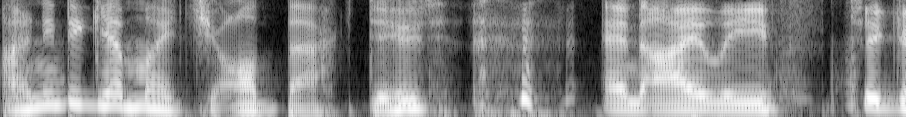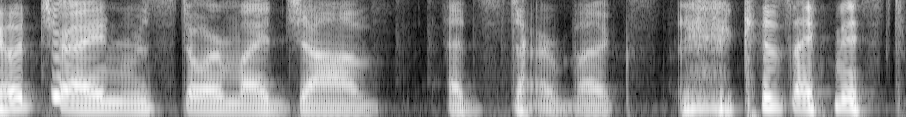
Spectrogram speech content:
I need to get my job back, dude. and I leave to go try and restore my job at Starbucks because I missed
